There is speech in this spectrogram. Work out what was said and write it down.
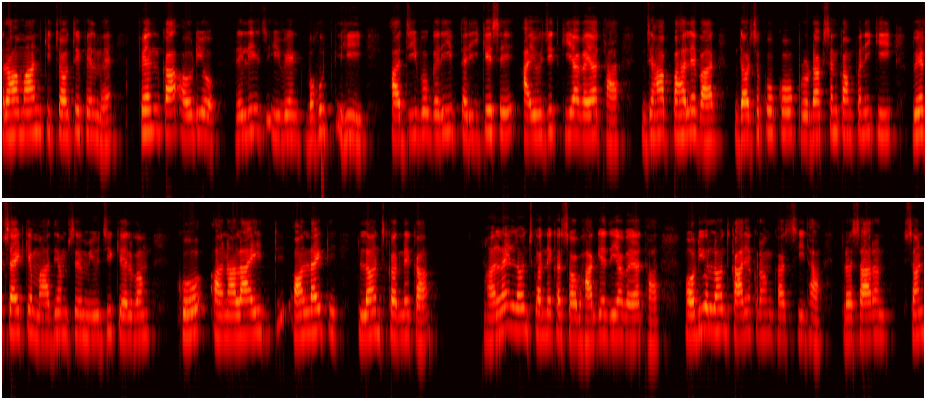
रहमान की चौथी फ़िल्म है। फ़िल्म का ऑडियो रिलीज़ इवेंट बहुत ही अजीबोगरीब तरीके से आयोजित किया गया था, जहाँ पहले बार दर्शकों को प्रोडक्शन कंपनी की वेबसाइट के माध्यम से म्यूज़िक एल्बम को ऑनलाइन ऑनलाइन लॉन्च करने का ऑनलाइन लॉन्च करने का सौभाग्य दिया गया था। ऑडियो लॉन्च कार्यक्रम का सीधा प्रसारण सन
